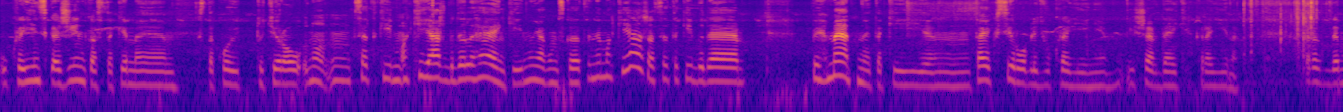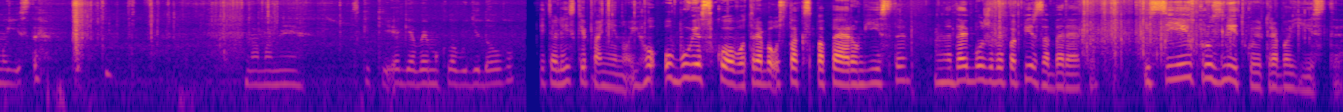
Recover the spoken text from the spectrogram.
українська жінка з такими з такою тутіров. Ну, це такий макіяж буде легенький. Ну, як вам сказати, не макіяж, а це такий буде пігментний такий, так як всі роблять в Україні і ще в деяких країнах. Зараз будемо їсти. Мама мія, скільки як я вимокла воді довго. Італійське паніно. Його обов'язково треба ось так з папером їсти. Не дай Боже, ви папір заберете. І з цією прозліткою треба їсти.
